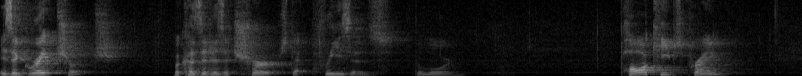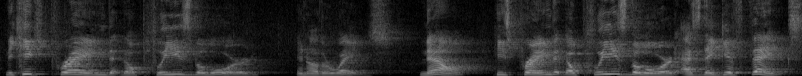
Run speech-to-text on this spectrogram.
is a great church because it is a church that pleases the Lord. Paul keeps praying. And he keeps praying that they'll please the Lord in other ways. Now, he's praying that they'll please the Lord as they give thanks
